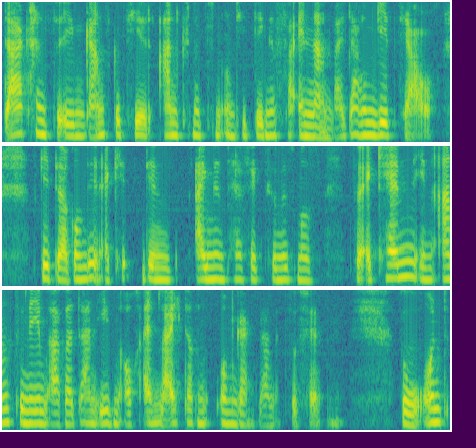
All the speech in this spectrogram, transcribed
da kannst du eben ganz gezielt anknüpfen und die Dinge verändern, weil darum geht es ja auch. Es geht darum, den, den eigenen Perfektionismus zu erkennen, ihn anzunehmen, aber dann eben auch einen leichteren Umgang damit zu finden. So, und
